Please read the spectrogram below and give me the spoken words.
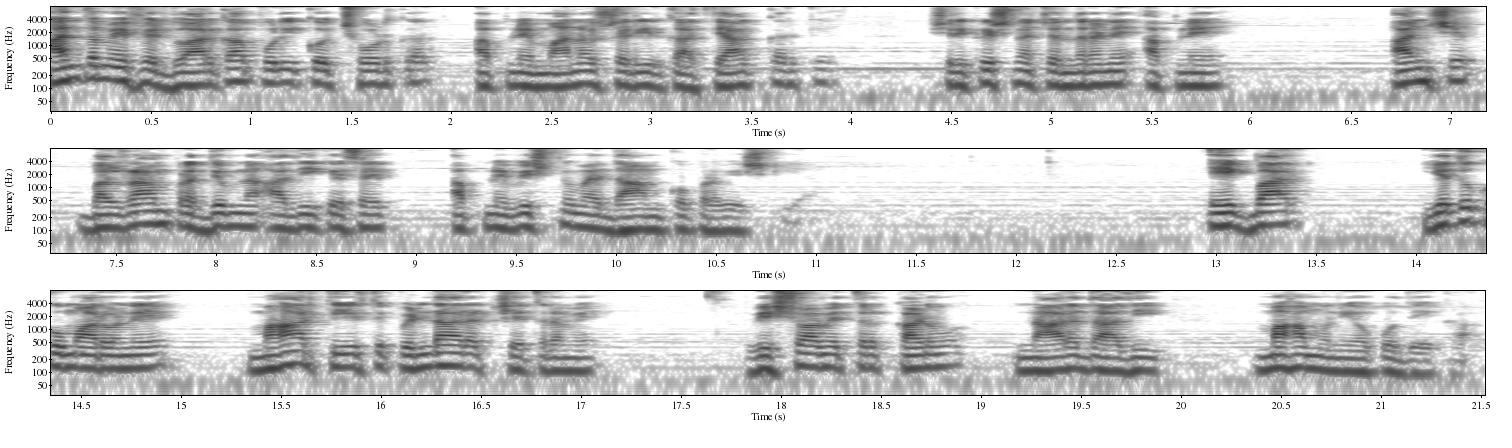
अंत में फिर द्वारकापुरी को छोड़कर अपने मानव शरीर का त्याग करके श्री कृष्णचंद्र ने अपने अंश बलराम प्रद्युम्न आदि के सहित अपने विष्णुमय धाम को प्रवेश किया। एक बार यदु कुमारों ने महातीर्थ पिंडारक क्षेत्र में विश्वामित्र कण्व, नारद आदि महामुनियों को देखा।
